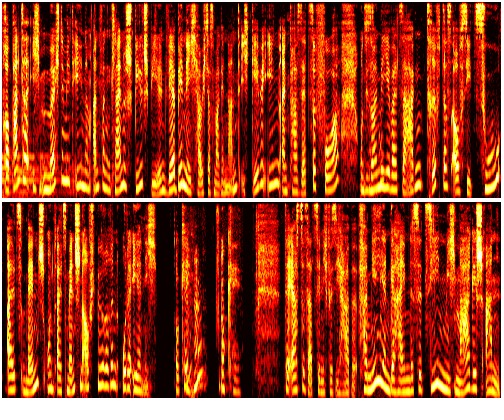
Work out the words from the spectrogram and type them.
Frau Panther, ich möchte mit Ihnen am Anfang ein kleines Spiel spielen. Wer bin ich, habe ich das mal genannt. Ich gebe Ihnen ein paar Sätze vor und Sie sollen mhm. mir jeweils sagen, trifft das auf Sie zu als Mensch und als Menschenaufspürerin oder eher nicht? Okay? Mhm. Okay. Der erste Satz, den ich für Sie habe. Familiengeheimnisse ziehen mich magisch an.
